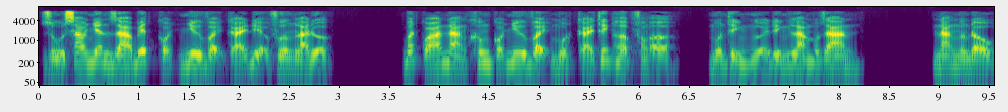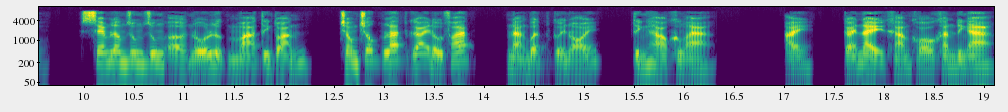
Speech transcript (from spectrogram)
dù sao nhân ra biết có như vậy cái địa phương là được. Bất quá nàng không có như vậy một cái thích hợp phòng ở, muốn thỉnh người đính làm một gian. Nàng ngừng đầu, xem Lâm Dung Dung ở nỗ lực mà tính toán, trong chốc lát gai đầu phát, nàng bật cười nói, tính hảo không a? Ai, cái này khám khó khăn đính a.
